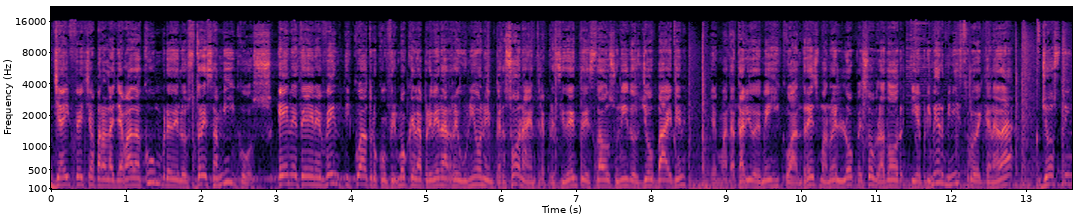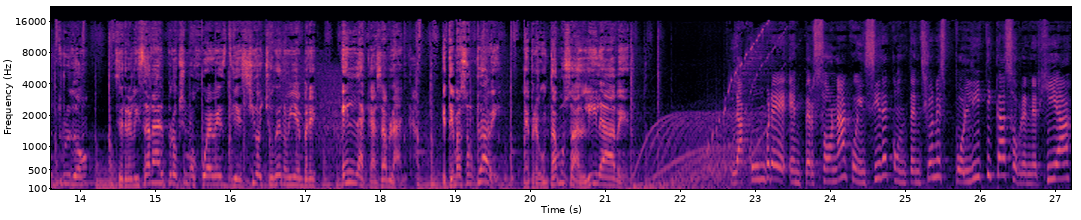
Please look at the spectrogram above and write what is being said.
Ya hay fecha para la llamada cumbre de los tres amigos. NTN 24 confirmó que la primera reunión en persona entre el presidente de Estados Unidos Joe Biden, el mandatario de México Andrés Manuel López Obrador y el primer ministro de Canadá Justin Trudeau se realizará el próximo jueves 18 de noviembre en la Casa Blanca. ¿Qué temas son clave? Le preguntamos a Lila Abed. La cumbre en persona coincide con tensiones políticas sobre energía,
